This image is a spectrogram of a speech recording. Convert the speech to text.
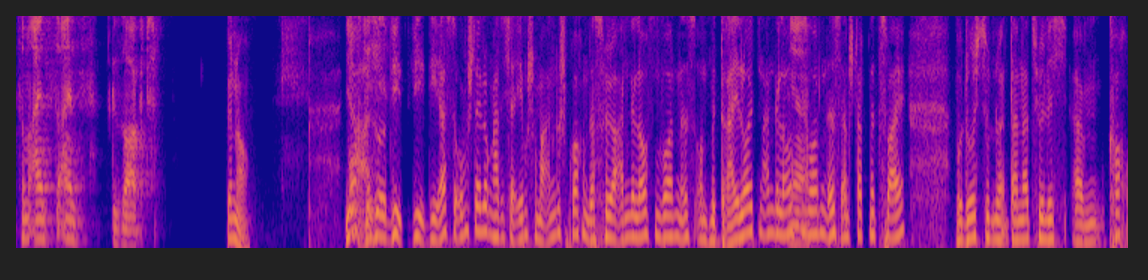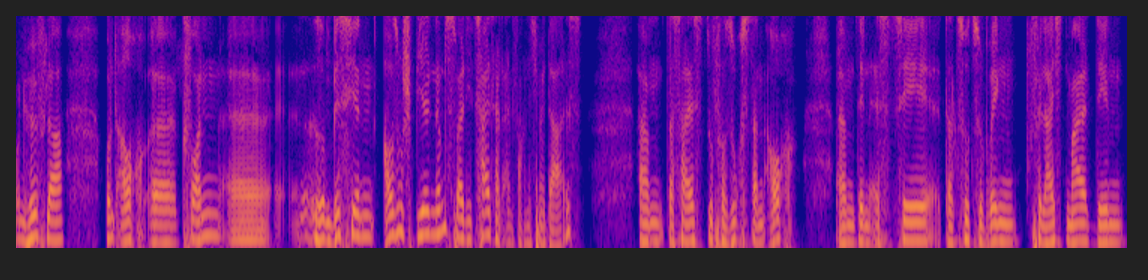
zum 1 zu 1 gesorgt. Genau. Ja, also die, die, die erste Umstellung hatte ich ja eben schon mal angesprochen, dass höher angelaufen worden ist und mit drei Leuten angelaufen ja. worden ist, anstatt mit zwei, wodurch du dann natürlich ähm, Koch und Höfler und auch äh, Quon äh, so ein bisschen aus dem Spiel nimmst, weil die Zeit halt einfach nicht mehr da ist. Ähm, das heißt, du versuchst dann auch ähm, den SC dazu zu bringen, vielleicht mal den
